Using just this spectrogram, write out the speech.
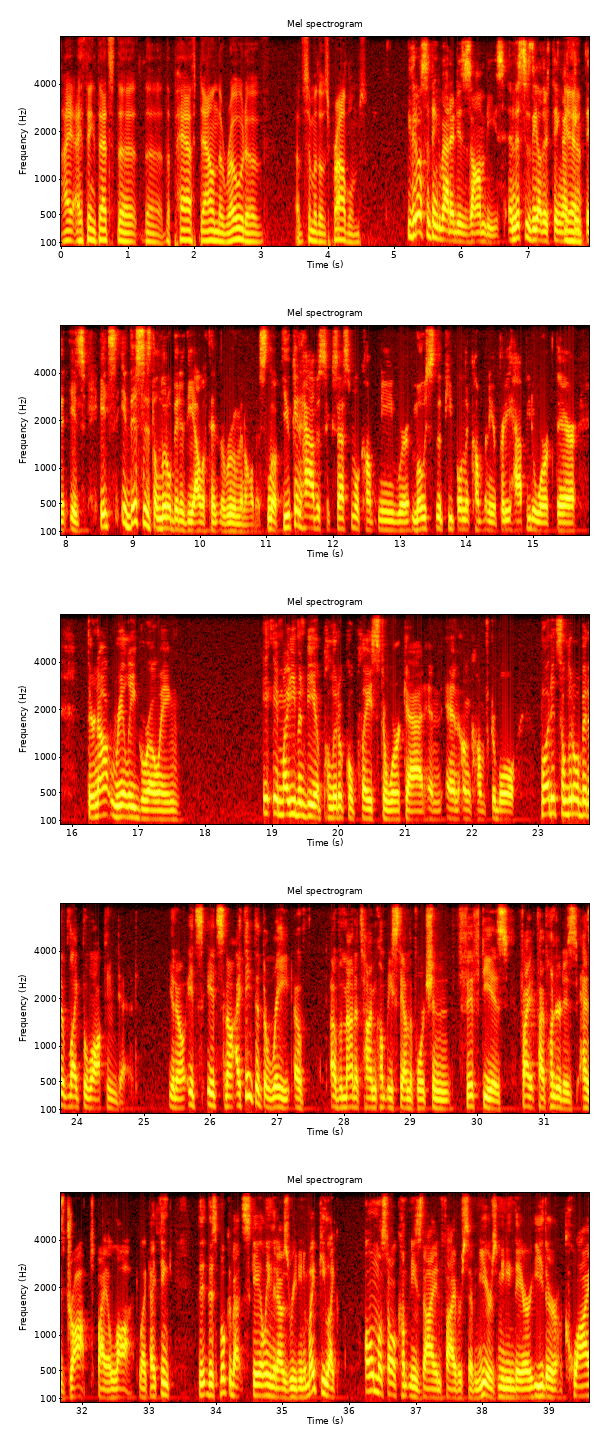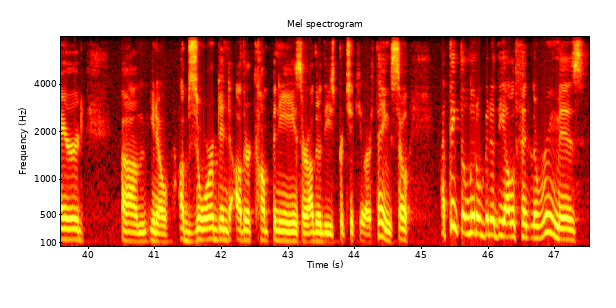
I, I think that's the, the the path down the road of of some of those problems. You could also think about it as zombies, and this is the other thing I yeah. think that is it's it, this is the little bit of the elephant in the room in all this. Look, you can have a successful company where most of the people in the company are pretty happy to work there. They're not really growing. It, it might even be a political place to work at and and uncomfortable, but it's a little bit of like The Walking Dead. You know, it's it's not. I think that the rate of of amount of time companies stay on the Fortune 50 is 500 is has dropped by a lot. Like I think th- this book about scaling that I was reading, it might be like almost all companies die in five or seven years, meaning they are either acquired, um, you know, absorbed into other companies or other these particular things. So I think the little bit of the elephant in the room is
